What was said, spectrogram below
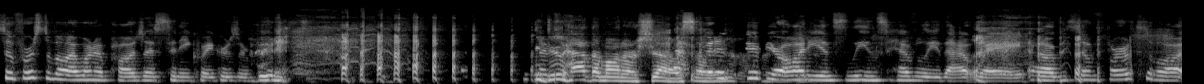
So, first of all, I want to apologize to any Quakers or Buddhists. we do have them on our show. Yeah, so you know. if your audience leans heavily that way. Um, so first of all,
